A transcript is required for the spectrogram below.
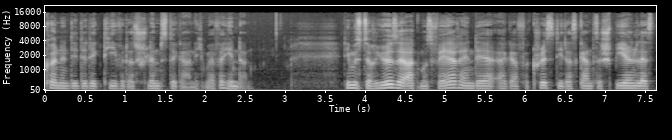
können die Detektive das Schlimmste gar nicht mehr verhindern. Die mysteriöse Atmosphäre, in der Agatha Christie das Ganze spielen lässt,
